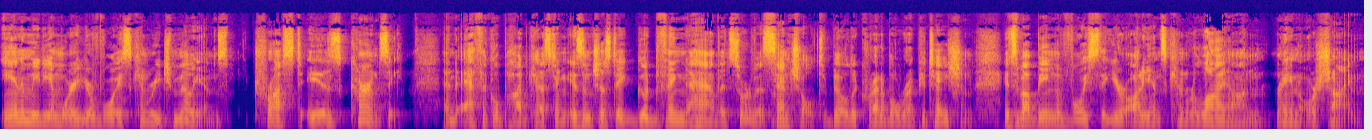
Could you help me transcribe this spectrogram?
In a medium where your voice can reach millions, trust is currency. And ethical podcasting isn't just a good thing to have. It's sort of essential to build a credible reputation. It's about being a voice that your audience can rely on, rain or shine.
